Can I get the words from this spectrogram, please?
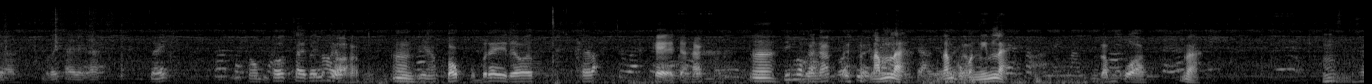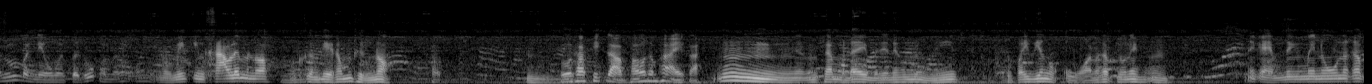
บหม้ออืมอืมเดี๋ยวไอ้ดูค่าเจือกก่อนผมลืมเลยอ้าวเฮ้ยอืมอืมแกมันม้วนอะอืมขาดพักอืมนั่นเกลือไม่ได้ใส่เลยนะต้มใส่ไปหน่อยครับอืมตบผมไม่ได้เดี๋ยวแค่จะฮักเออที่มันไม่นักน้ำแหละน้ำกับวันนี้แหละล้ำกว่าว่ะให้มันเป็นเหนียวมันเป็นลูกมันหนูไม่กินข้าวเลยมันวะเครื่องเทศเขามันถึงเนาะครับอืมดูถ้าพริกดาบเขาทำให้กันอืมเนี่ยมันทำมาได้มาได้ในคนหนึ่งนี้จะไปเวียงกับกัวนะครับช่วงนี้อืม นี่ก็แหมหนึ่งเมนูนะครับ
